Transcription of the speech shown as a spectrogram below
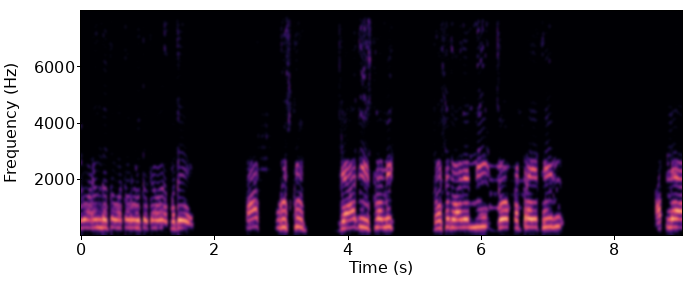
जो आनंदाचं वातावरण होतं त्यामध्ये पाच पुरस्कृत जिहादी इस्लामिक दहशतवाद्यांनी जो कटरा येथील आपल्या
